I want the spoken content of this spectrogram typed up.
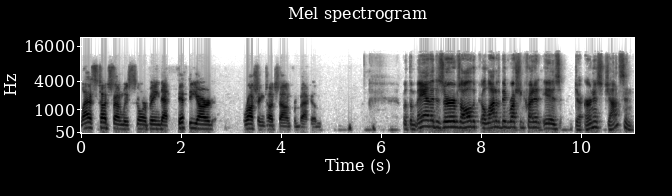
last touchdown we scored being that 50 yard rushing touchdown from Beckham. but the man that deserves all the a lot of the big rushing credit is Ernest Johnson.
